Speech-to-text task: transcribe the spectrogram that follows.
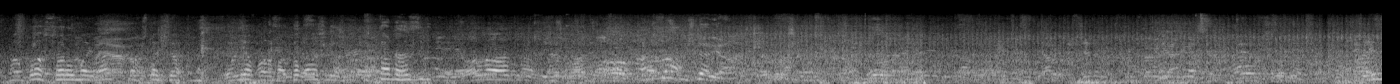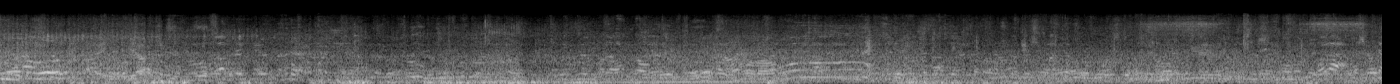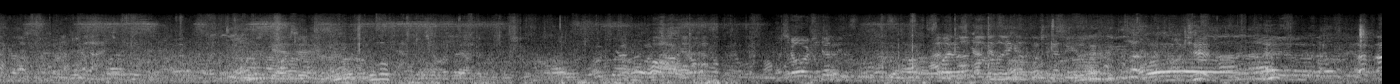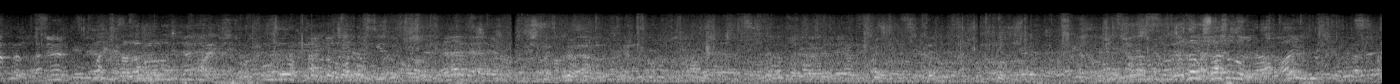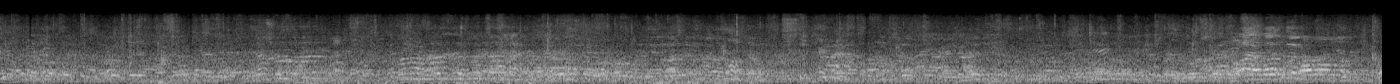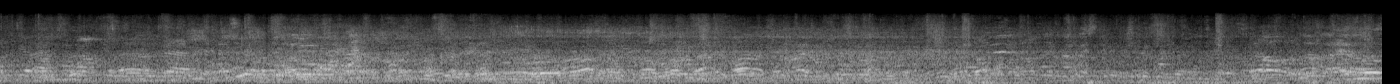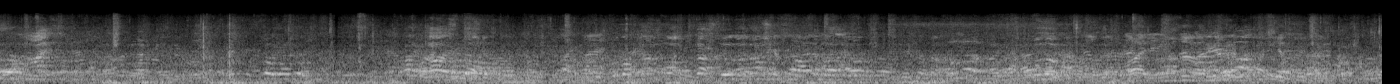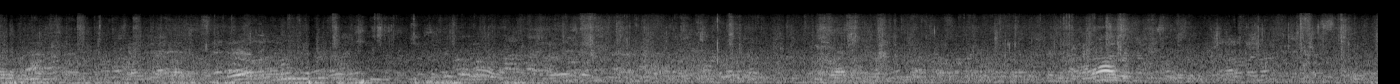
Ya bırak sarılmayı lan. Baştan şey yapma. Onu yapalım bak. Bak ona şey yapalım. Muhtar da hızlı gidiyor. Allah Allah. Gitmişler ya. Adam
